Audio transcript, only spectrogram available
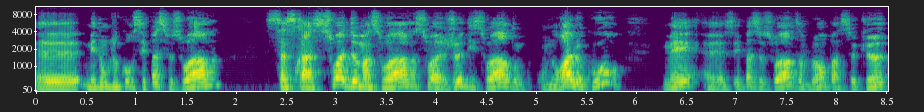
Mais donc le cours, c'est pas ce soir. Ça sera soit demain soir, soit jeudi soir. Donc on aura le cours, mais euh, c'est pas ce soir, simplement parce que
